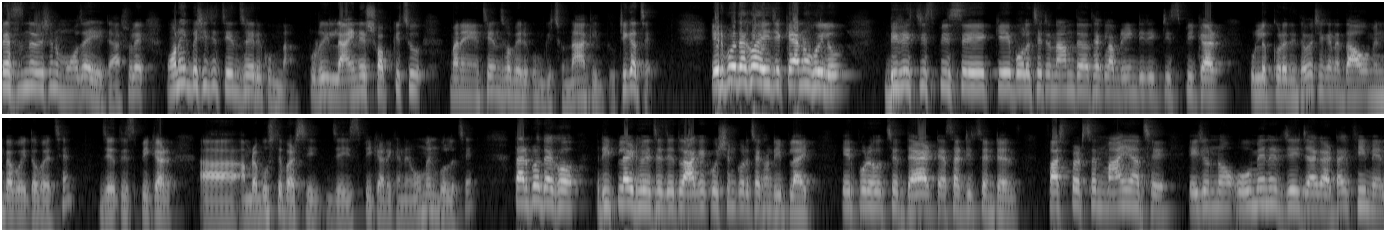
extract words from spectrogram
প্যাসেঞ্জারেশনের মজাই এটা। আসলে অনেক বেশি যে চেঞ্জ হয় এরকম না। পুরো এই লাইনের সব কিছু মানে চেঞ্জ হবে এরকম কিছু না কিন্তু। ঠিক আছে? এরপর দেখো এই যে কেন হইল? ডিরেক্ট স্পিচে কে বলেছে এটা নাম দেওয়া থাকলে। আমরা ইনডিরেক্ট স্পিকার উল্লেখ করে দিতে হবে, সেখানে দা ওমেন ব্যবহৃত হয়েছে। যেহেতু স্পিকার আমরা বুঝতে পারছি যে স্পিকার এখানে ওমেন বলেছে। তারপর দেখো, রিপ্লাইড হয়েছে, যেহেতু আগে কোয়েশ্চেন করেছে, এখন রিপ্লাইড। এরপরে হচ্ছে that assertive sentence first person my আছে এই জন্য ওমেনের যে জায়গাটায় ফিমেল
